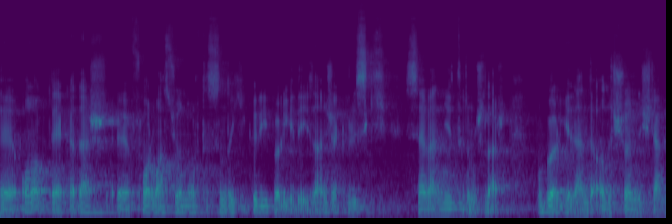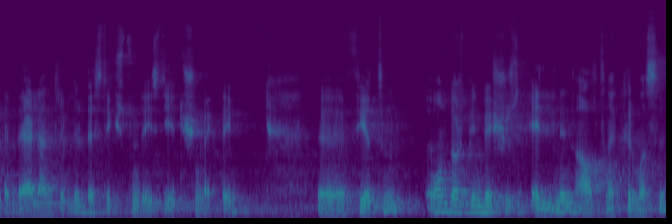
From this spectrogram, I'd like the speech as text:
E, o noktaya kadar e, formasyonun ortasındaki gri bölgedeyiz ancak risk seven yatırımcılar bu bölgeden de alış yönlü işlemleri değerlendirebilir. Destek üstündeyiz diye düşünmekteyim. E, fiyatın 14.550'nin altına kırması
